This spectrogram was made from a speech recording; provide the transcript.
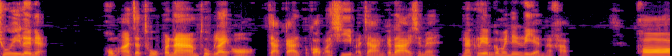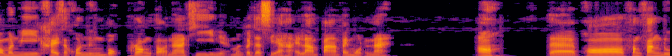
ชุยๆเลยเนี่ย ผมอาจจะถูกประนามถูกไล่ออกจากการประกอบอาชีพอาจารย์ก็ได้ใช่ไหมนักเรียนก็ไม่ได้เรียนนะครับ พอมันมีใครสักคนหนึ่งบกพร่องต่อหน้าที่เนี่ย มันก็จะเสียหายลามปามไปหมดนะอ๋อแต่พอฟังฟังดู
